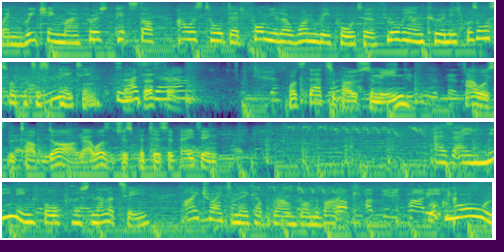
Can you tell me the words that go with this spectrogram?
When reaching my first pit stop, I was told that Formula One reporter Florian König was also participating. What's that supposed to mean? I was the top dog, I wasn't just participating. As a meaningful personality, I tried to make up ground on the bike. Rock and roll!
